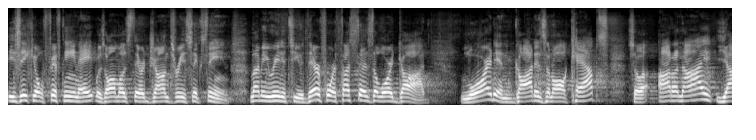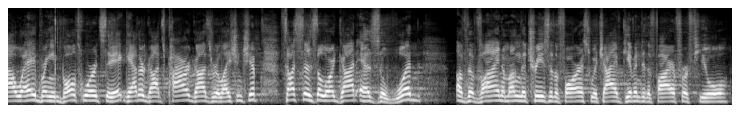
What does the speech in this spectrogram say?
Ezekiel 15 8 was almost their, John 3 16. Let me read it to you. Therefore, thus says the Lord God. Lord, and God is in all caps. So Adonai, Yahweh, bringing both words together God's power, God's relationship. Thus says the Lord God, as the wood of the vine among the trees of the forest, which I have given to the fire for fuel.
